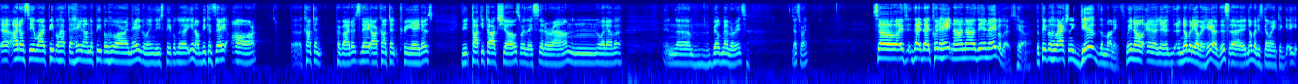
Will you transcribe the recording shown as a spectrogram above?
uh, I don't see why people have to hate on the people who are enabling these people to, you know, because they are uh, content providers. They are content creators. The talkie talk shows where they sit around and whatever and um, build memories. That's right. So if that, that quit hating on uh, the enablers here, the people who actually give the monies. We know uh, uh, nobody over here. This uh, nobody's going to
